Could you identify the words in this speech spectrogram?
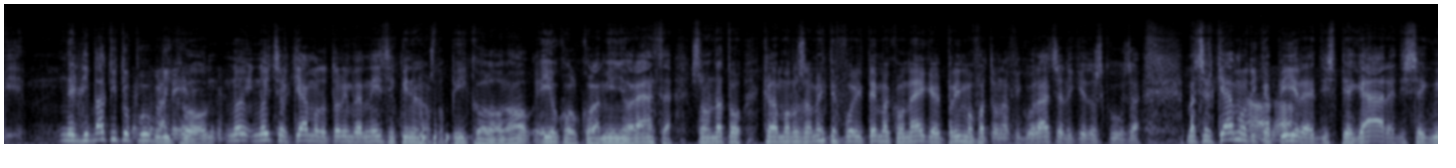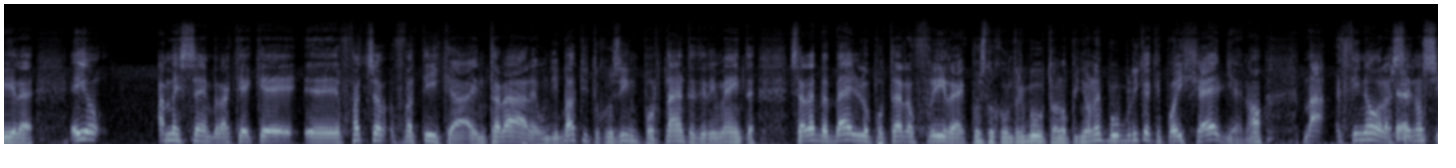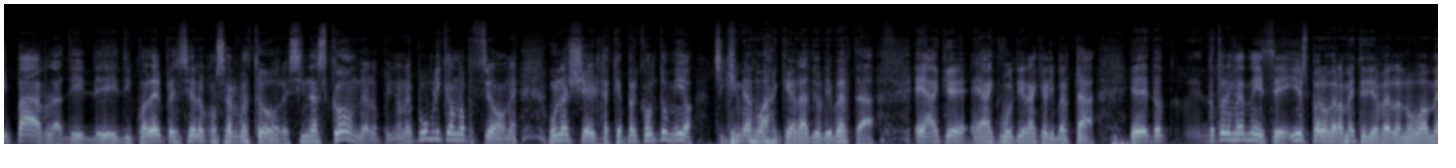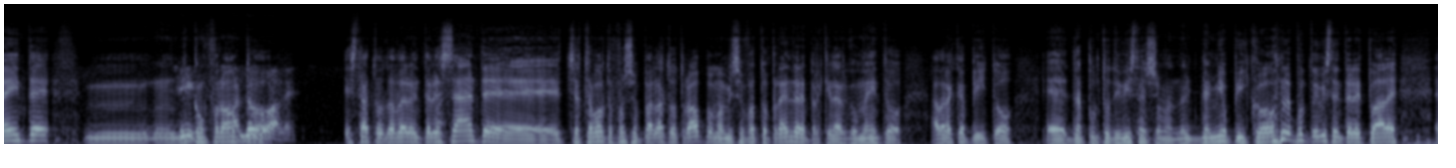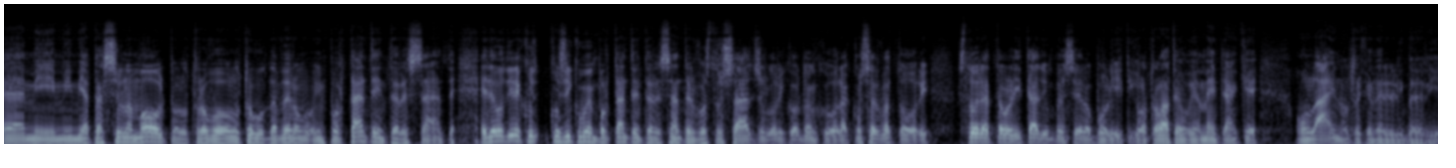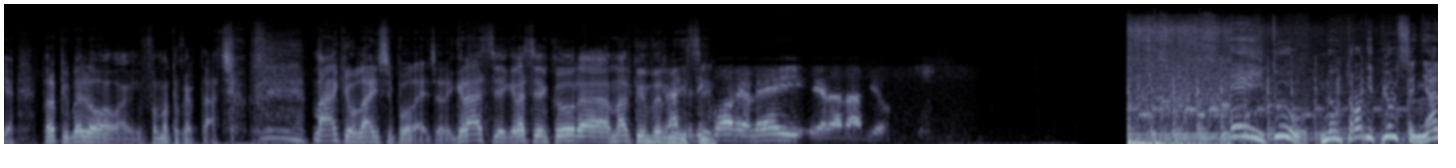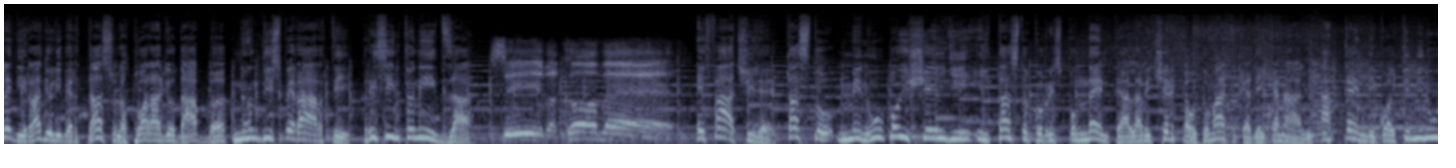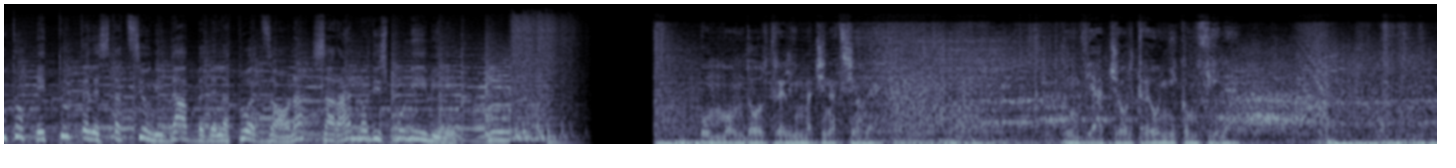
nel dibattito pubblico noi, noi, cerchiamo, dottor Invernizzi, qui nel nostro piccolo, no? io col, con la mia ignoranza sono andato clamorosamente fuori tema con Hegel, prima ho fatto una figuraccia, le chiedo scusa, ma cerchiamo no, di capire, no. di spiegare, di seguire e io a me sembra che, che eh, faccia fatica a entrare un dibattito così importante di rimente. Sarebbe bello poter offrire questo contributo all'opinione pubblica che poi sceglie, no? Ma finora certo. se non si parla di, di, di, qual è il pensiero conservatore, si nasconde all'opinione pubblica un'opzione, una scelta che per conto mio ci chiamiamo anche Radio Libertà e, anche, e anche, vuol dire anche libertà. Eh, dottor Invernizzi, io spero veramente di averla nuovamente. Mm, sì, il confronto è stato davvero interessante. Certe volte forse ho parlato troppo, ma mi sono fatto prendere perché l'argomento avrà capito eh, dal punto di vista, insomma, nel, nel, mio piccolo, dal punto di vista intellettuale, eh, mi, mi, mi, appassiona molto, lo trovo, lo trovo, davvero importante e interessante. E devo dire cos- così come è importante e interessante il vostro saggio, lo ricordo ancora, Conservatori, storia e attualità di un pensiero politico. Lo trovate ovviamente anche online oltre che nelle librerie, però è più bello in formato cartaceo, ma anche online si può leggere. Grazie, grazie ancora Marco Invernizzi. Grazie di cuore a lei e alla radio. Ehi tu, non trovi più il segnale di Radio Libertà sulla tua radio DAB? Non disperarti, risintonizza. Sì, ma come? È facile, tasto menu, poi scegli il tasto corrispondente alla ricerca automatica dei canali, attendi qualche minuto e tutte le stazioni DAB della tua zona saranno disponibili. Un mondo oltre l'immaginazione. Un viaggio oltre ogni confine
